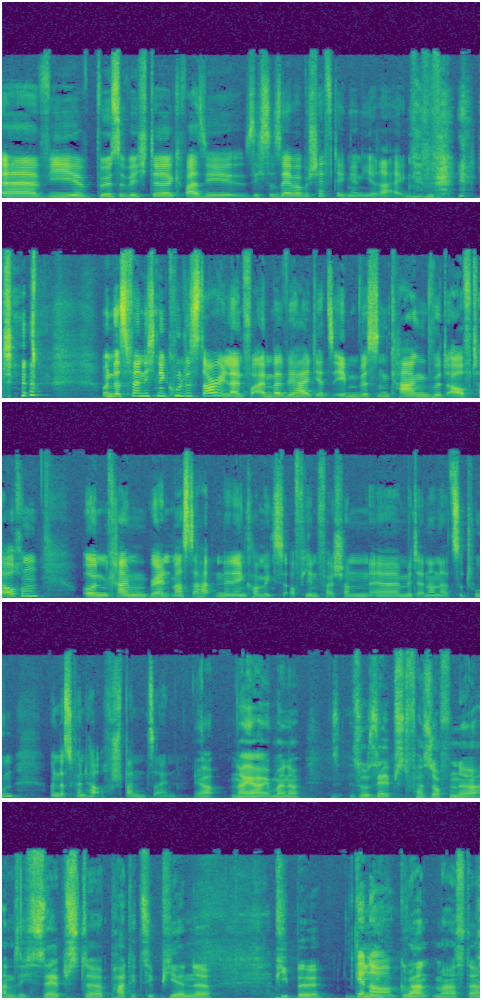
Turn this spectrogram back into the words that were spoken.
äh, wie Bösewichte quasi sich so selber beschäftigen in ihrer eigenen Welt. und das fände ich eine coole Storyline, vor allem, weil wir halt jetzt eben wissen, Kang wird auftauchen. Und Kang und Grandmaster hatten in den Comics auf jeden Fall schon äh, miteinander zu tun. Und das könnte auch spannend sein. Ja, naja, ich meine, so selbstversoffene, an sich selbst äh, partizipierende People wie Genau. Grandmaster,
